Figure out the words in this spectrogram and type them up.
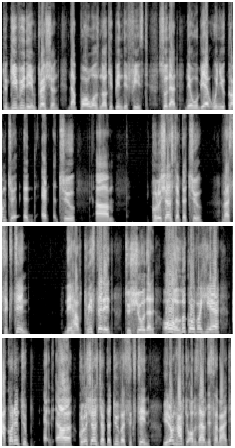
to give you the impression that Paul was not keeping the feast, so that they will be when you come to uh, to um, Colossians chapter two, verse sixteen. They have twisted it to show that oh look over here according to uh, Colossians chapter 2 verse 16 you don't have to observe the Sabbath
